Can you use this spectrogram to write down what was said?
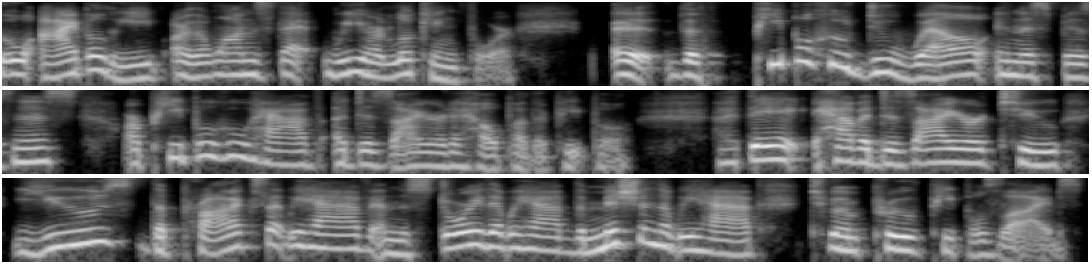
who I believe are the ones that we are looking for. Uh, the people who do well in this business are people who have a desire to help other people. Uh, they have a desire to use the products that we have and the story that we have, the mission that we have to improve people's lives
